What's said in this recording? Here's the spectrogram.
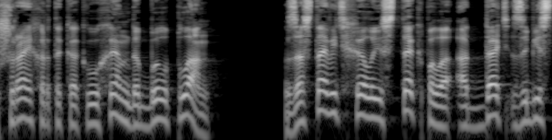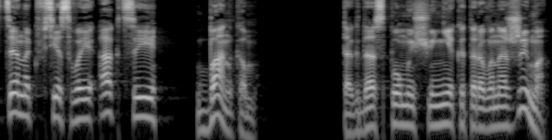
У Шрайхарта, как и у Хенда, был план — заставить Хэлла и Стэкпола отдать за бесценок все свои акции банкам. Тогда с помощью некоторого нажима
